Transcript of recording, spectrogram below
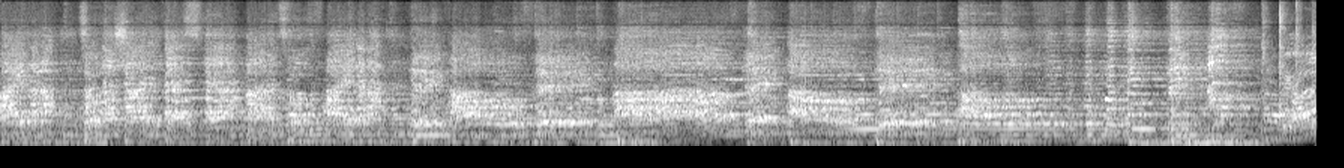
Fire!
